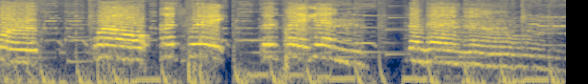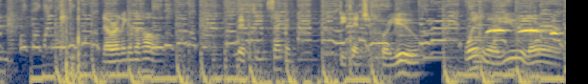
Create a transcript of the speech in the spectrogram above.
four. Wow, that's great! Let's play again! Sometime soon. No running in the hall. 15 seconds. Detention for you. When will you learn?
